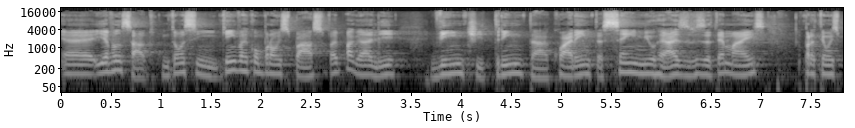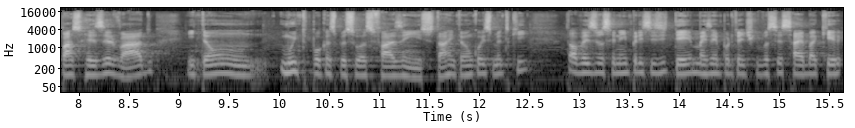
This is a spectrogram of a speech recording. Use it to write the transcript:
é, e avançado. Então, assim, quem vai comprar um espaço vai pagar ali 20, 30, 40, 100 mil reais, às vezes até mais, para ter um espaço reservado. Então, muito poucas pessoas fazem isso, tá? Então, é um conhecimento que talvez você nem precise ter, mas é importante que você saiba que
